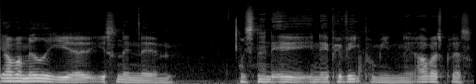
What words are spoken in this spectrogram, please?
jeg, var med i, øh, i sådan en, øh, i sådan en, øh, en APV på min øh, arbejdsplads,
